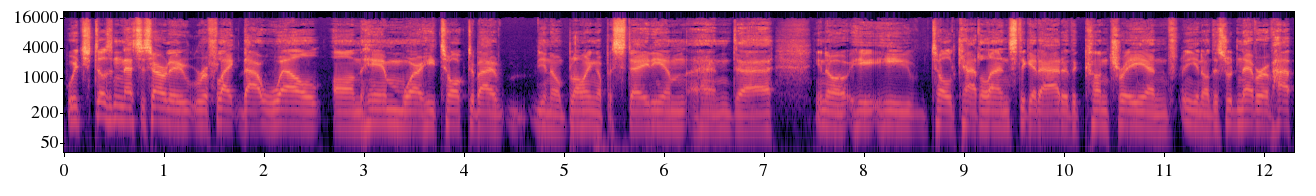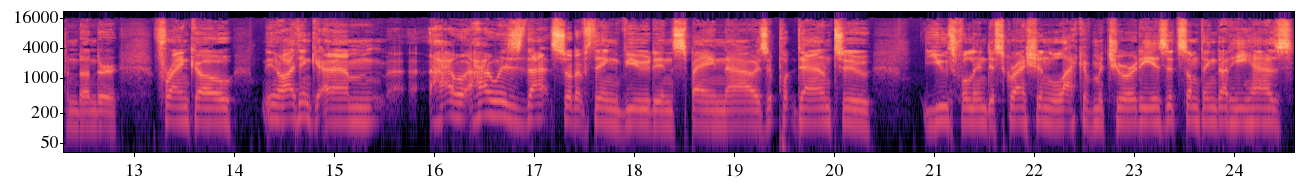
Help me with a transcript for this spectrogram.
which doesn't necessarily reflect that well on him, where he talked about, you know, blowing up a stadium and, uh, you know, he, he told Catalans to get out of the country, and, you know, this would never have happened under Franco. You know, I think um, how how is that sort of thing viewed in Spain now? Is it put down to youthful indiscretion, lack of maturity? Is it something that he has?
